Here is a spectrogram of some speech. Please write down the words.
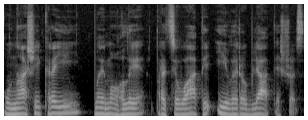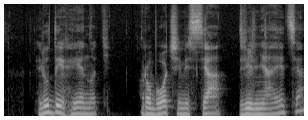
у нашій країні ми могли працювати і виробляти щось. Люди гинуть, робочі місця звільняються,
